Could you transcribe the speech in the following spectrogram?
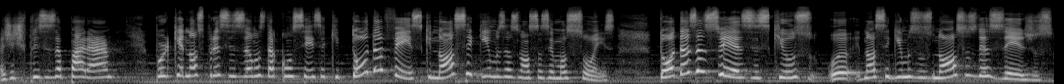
A gente precisa parar, porque nós precisamos da consciência que toda vez que nós seguimos as nossas emoções, todas as vezes que os, nós seguimos os nossos desejos,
